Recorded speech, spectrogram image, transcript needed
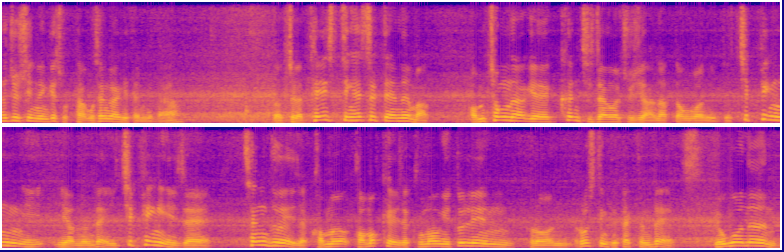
해주시는 게 좋다고 생각이 됩니다. 어, 제가 테이스팅 했을 때는 막 엄청나게 큰 지장을 주지 않았던 건 이제 치핑이었는데 이 치핑이 이제 생두에 이제 검, 검게 이제 구멍이 뚫린 그런 로스팅 디펙트인데 요거는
